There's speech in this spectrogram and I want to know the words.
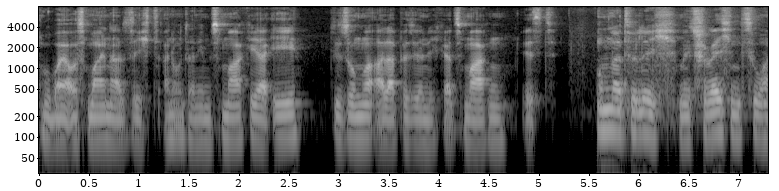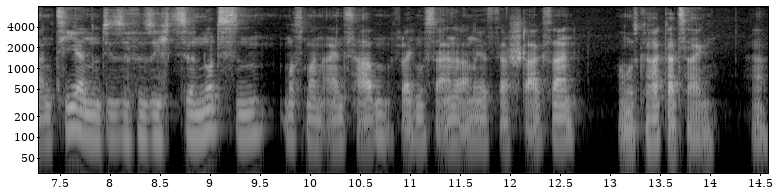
Wobei aus meiner Sicht eine Unternehmensmarke ja eh die Summe aller Persönlichkeitsmarken ist. Um natürlich mit Schwächen zu hantieren und diese für sich zu nutzen, muss man eins haben. Vielleicht muss der eine oder andere jetzt da stark sein. Man muss Charakter zeigen. Ja.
